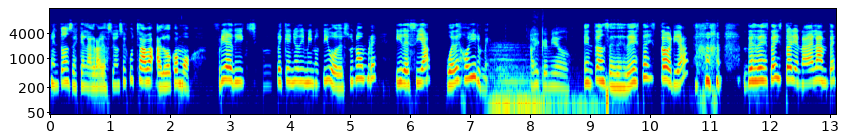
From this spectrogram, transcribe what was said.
Entonces que en la grabación se escuchaba algo como Friedrich, un pequeño diminutivo de su nombre, y decía, ¿puedes oírme? Ay, qué miedo. Entonces, desde esta historia, desde esta historia en adelante...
